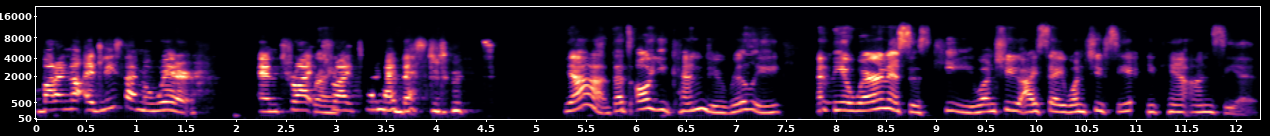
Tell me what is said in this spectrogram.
But I know at least I'm aware and try right. try try my best to do it. Yeah, that's all you can do, really. And the awareness is key. Once you, I say, once you see it, you can't unsee it.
